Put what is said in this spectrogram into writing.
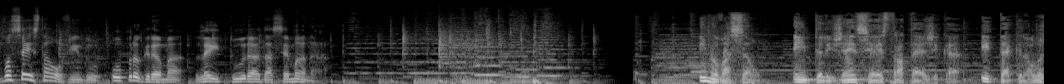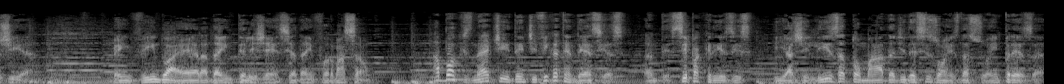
Você está ouvindo o programa Leitura da Semana. Inovação, inteligência estratégica e tecnologia. Bem-vindo à era da inteligência da informação. A Boxnet identifica tendências, antecipa crises e agiliza a tomada de decisões da sua empresa.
